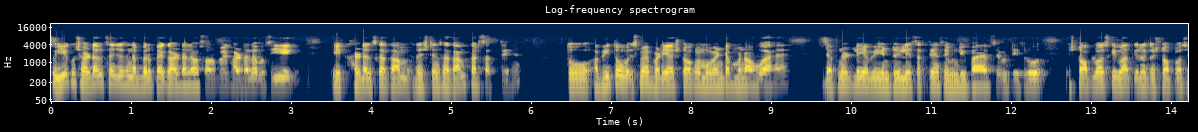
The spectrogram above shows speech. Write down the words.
तो ये कुछ हर्डल्स हैं जैसे नब्बे रुपए का हर्डल है और सौ रुपए का हर्डल है बस ये एक हर्डल्स का काम रेजिस्टेंस का काम कर सकते हैं। तो अभी तो इसमें बढ़िया स्टॉक में मोमेंटम बना हुआ है। डेफिनेटली अभी एंट्री ले सकते हैं 75 70 थ्रू स्टॉप लॉस की बात करें तो स्टॉप लॉस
